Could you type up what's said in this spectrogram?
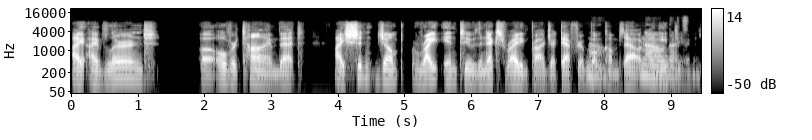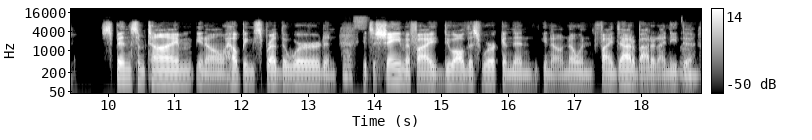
I, I've learned uh, over time that I shouldn't jump right into the next writing project after a No. book comes out. I no, need to. Spend some time, you know, helping spread the word. And Yes. it's a shame if I do all this work and then, you know, no one finds out about it. I need to Mm.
